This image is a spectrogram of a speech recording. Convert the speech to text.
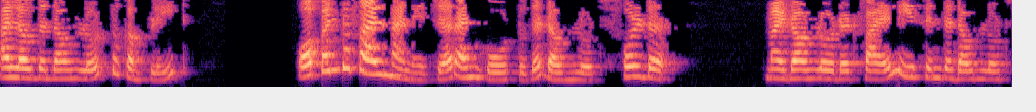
Allow the download to complete. Open the File Manager and go to the Downloads folder. My downloaded file is in the Downloads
